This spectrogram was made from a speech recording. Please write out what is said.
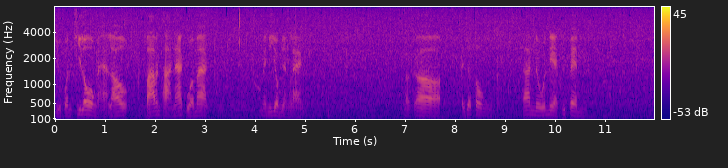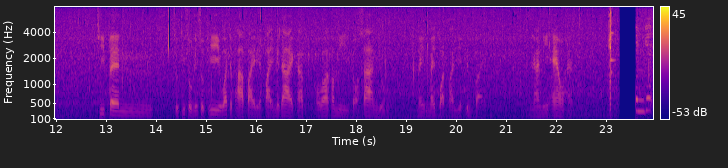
อยู่บนที่โล่งนะฮะแล้วฟ้ามันผ่านน่ากลัวมาก ไม่นิยมอย่างแรง แล้วก็ไอ้เจ้าตรงด้านนู้นเนี่ยที่เป็น ที่เป็นจุดที่สูงที่สุดที่ว่าจะพาไปเนี่ยไปไม่ได้ครับ เพราะว่าเขามีก่อสร้างอยู่ไม่ไม่ปลอดภัยที่จะขึ้นไป งานนี้แห้วฮะเป็นเยอะ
